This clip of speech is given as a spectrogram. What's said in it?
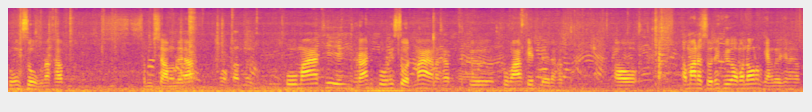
กุ้งสุกนะครับช้ำๆเลยนะ บวกปลาหมึกปูม้าที่ร้านพี่ปูนี่สดมากนะครับ คือปูม้าฟิตเลยนะครับ เอาเอามาสดนี่คือเอามานอกน้ำแข็งเลยใช่ไหมครับ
